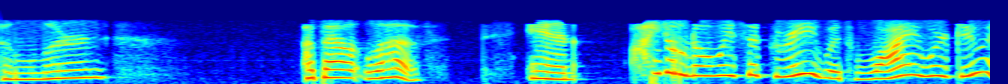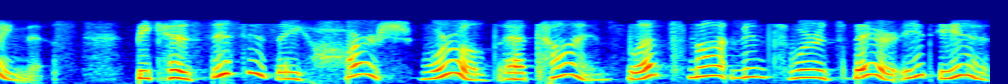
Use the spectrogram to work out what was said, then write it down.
to learn about love. And I don't always agree with why we're doing this because this is a harsh world at times. Let's not mince words there. It is.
